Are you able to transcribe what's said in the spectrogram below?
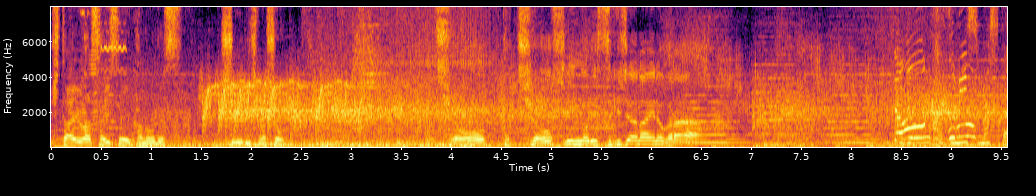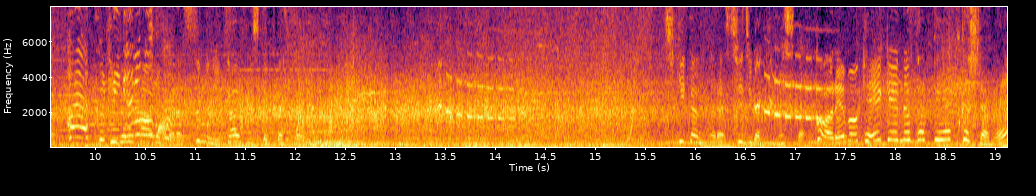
機体は再生可能です。修理しましょうちょっと調子に乗りすぎじゃないのかな？軌道を確認しました。軌道範囲からすぐに退避してください。指揮官から指示が来ました。これも経験の差ってやつかしらね。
